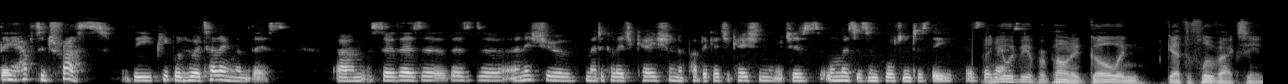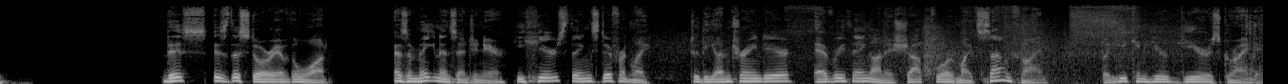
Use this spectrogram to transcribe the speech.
they have to trust the people who are telling them this. Um, so there's a there's a, an issue of medical education, of public education, which is almost as important as the as the and rest. you would be a proponent. Go and get the flu vaccine. This is the story of the one. As a maintenance engineer, he hears things differently. To the untrained ear, everything on his shop floor might sound fine, but he can hear gears grinding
